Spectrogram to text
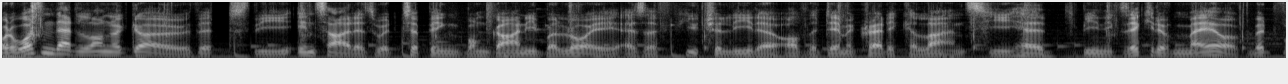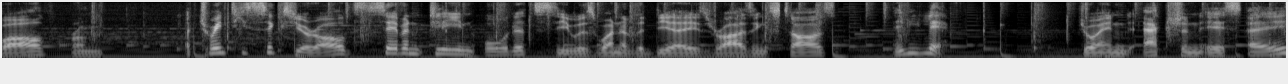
Well, it wasn't that long ago that the insiders were tipping Bongani Baloyi as a future leader of the Democratic Alliance. He had been executive mayor of Midvaal from a 26 year old, seven clean audits. He was one of the DA's rising stars. Then he left, joined Action SA,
